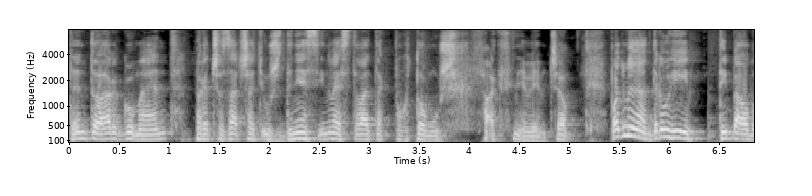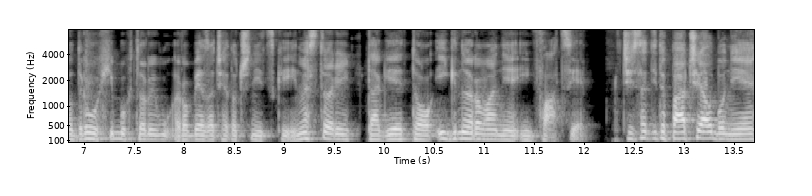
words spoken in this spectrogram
tento argument, prečo začať už dnes investovať, tak potom už fakt neviem čo. Poďme na druhý typ alebo druhú chybu, ktorú robia začiatočnícky investori, tak je to ignorovanie inflácie. Či sa ti to páči alebo nie,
